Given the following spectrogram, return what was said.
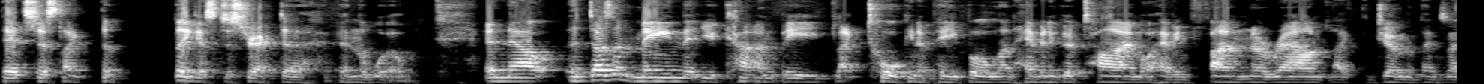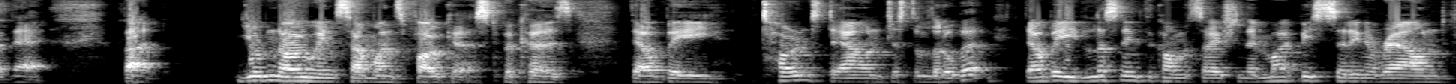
That's just like the biggest distractor in the world. And now it doesn't mean that you can't be like talking to people and having a good time or having fun around like the gym and things like that. But you'll know when someone's focused because they'll be toned down just a little bit. They'll be listening to the conversation. They might be sitting around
